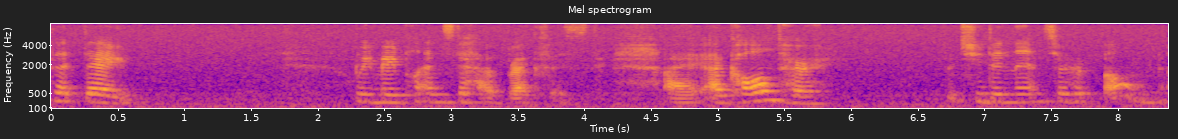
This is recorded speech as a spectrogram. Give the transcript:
That day, we made plans to have breakfast. I, I called her, but she didn't answer her phone.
